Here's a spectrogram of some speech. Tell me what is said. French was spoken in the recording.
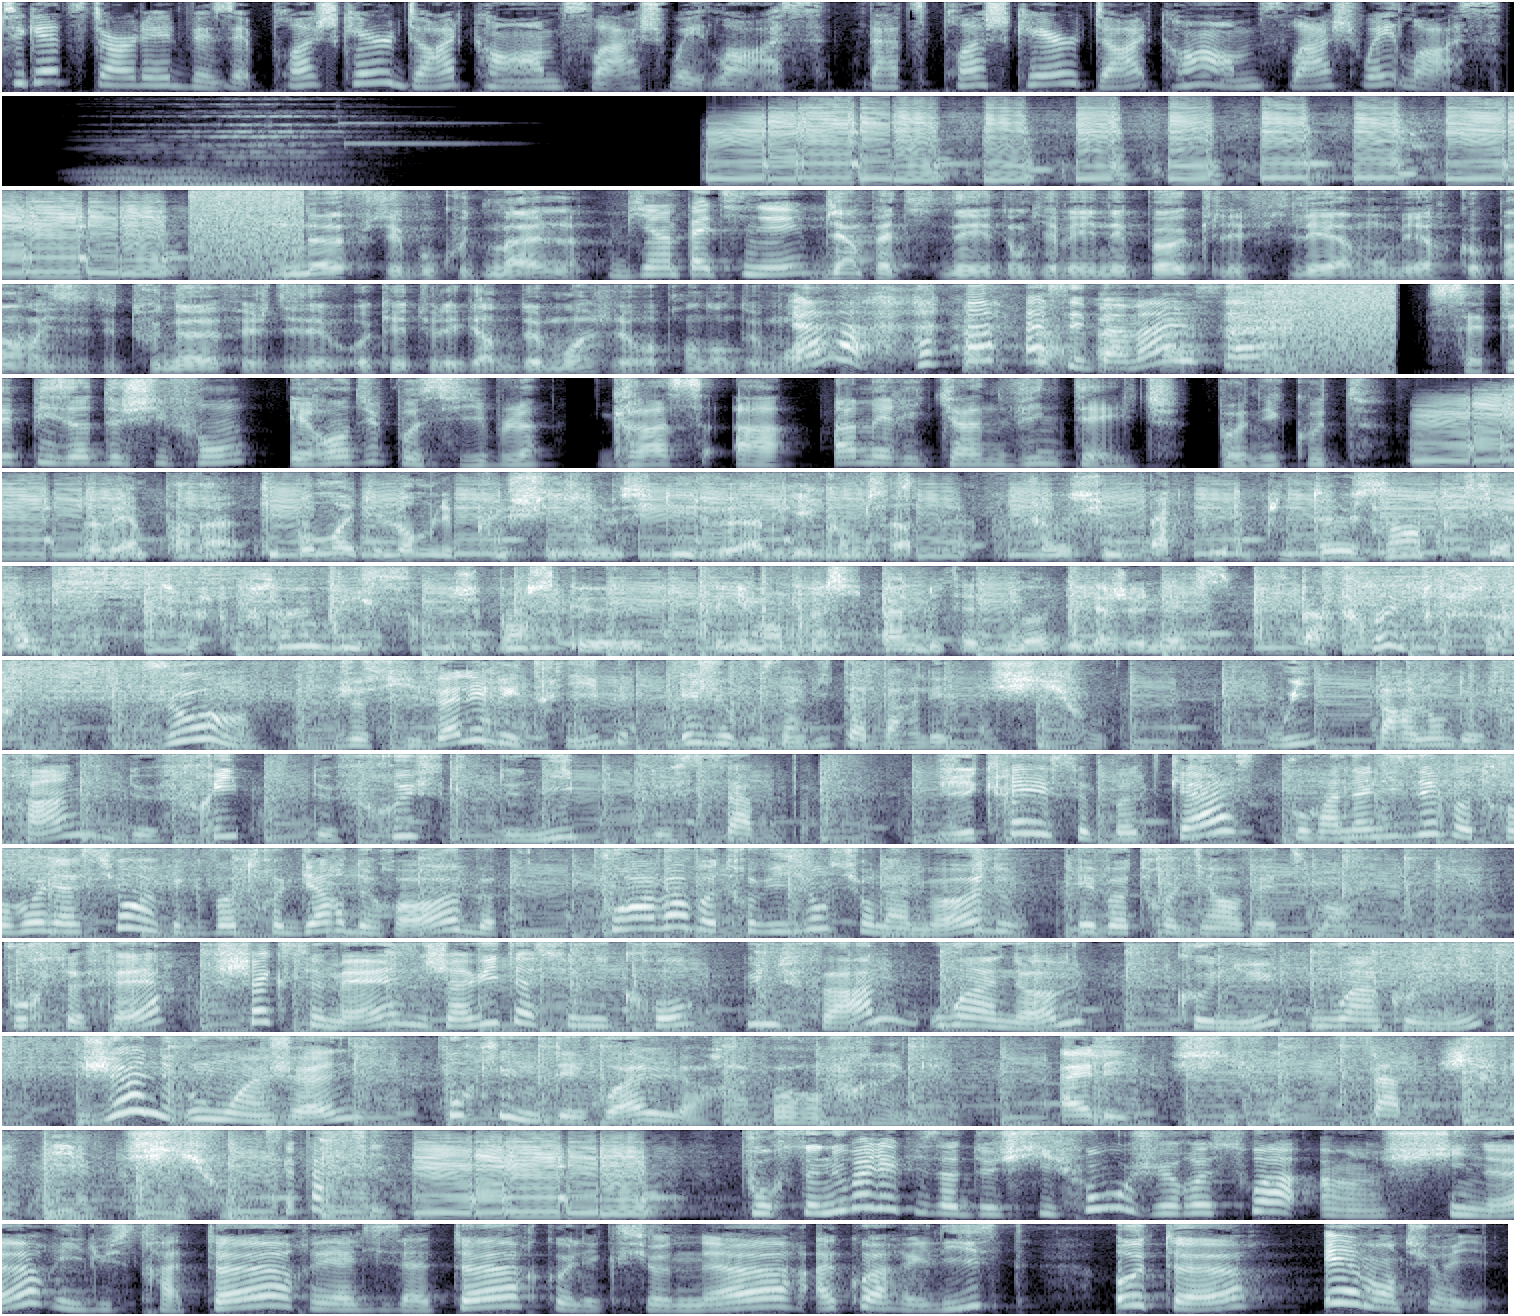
To get started, visit plushcare.com slash weight loss. That's plushcare.com slash weight loss. Neuf, j'ai beaucoup de mal. Bien patiné. Bien patiné. Donc il y avait une époque, je les filais à mon meilleur copain quand ils étaient tout neufs et je disais, ok, tu les gardes deux mois, je les reprends dans deux mois. Ah, c'est pas mal ça. Cet épisode de Chiffon est rendu possible grâce à American Vintage. Bonne écoute. J'avais un parrain qui pour moi était l'homme le plus chic. Je me suis dit, je veux habiller comme ça. Je me suis battu depuis deux ans pour ces robes parce que je trouve ça indécent. Je pense que l'élément principal de cette mode est la jeunesse. C'est affreux tout ça. Bonjour, je suis Valérie Tribe et je vous invite à parler chiffon. Oui, parlons de fringues, de fripes, de frusques, de nippes, de sapes. J'ai créé ce podcast pour analyser votre relation avec votre garde-robe, pour avoir votre vision sur la mode et votre lien aux vêtements. Pour ce faire, chaque semaine, j'invite à ce micro une femme ou un homme, connu ou inconnu, jeune ou moins jeune, pour qu'ils nous dévoilent leur rapport aux fringues. Allez, chiffon, sap, chiffon, chiffon, c'est parti Pour ce nouvel épisode de Chiffon, je reçois un chineur, illustrateur, réalisateur, collectionneur, aquarelliste, auteur et aventurier.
